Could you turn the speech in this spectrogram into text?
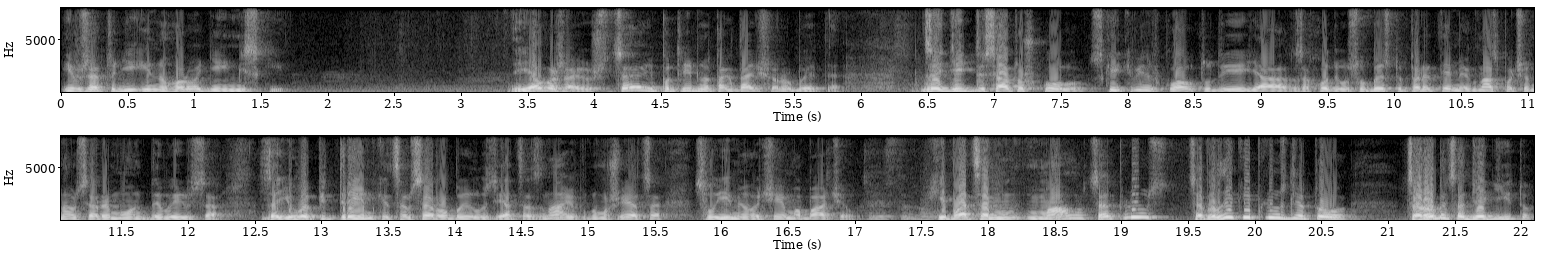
І вже тоді іногородні, і міські. І я вважаю, що це і потрібно так далі робити. Зайдіть в 10 школу, скільки він вклав туди. Я заходив особисто перед тим, як в нас починався ремонт, дивився за його підтримки, це все робилось. Я це знаю, тому що я це своїми очима бачив. Хіба це мало? Це плюс. Це великий плюс для того. Це робиться для діток.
